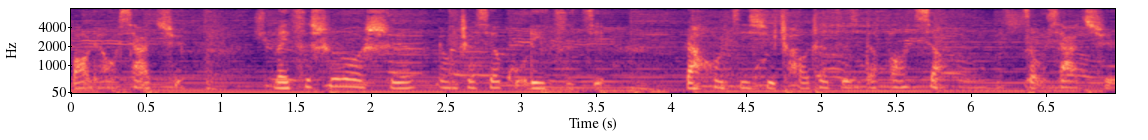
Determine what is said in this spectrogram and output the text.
保留下去。每次失落时，用这些鼓励自己，然后继续朝着自己的方向走下去。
